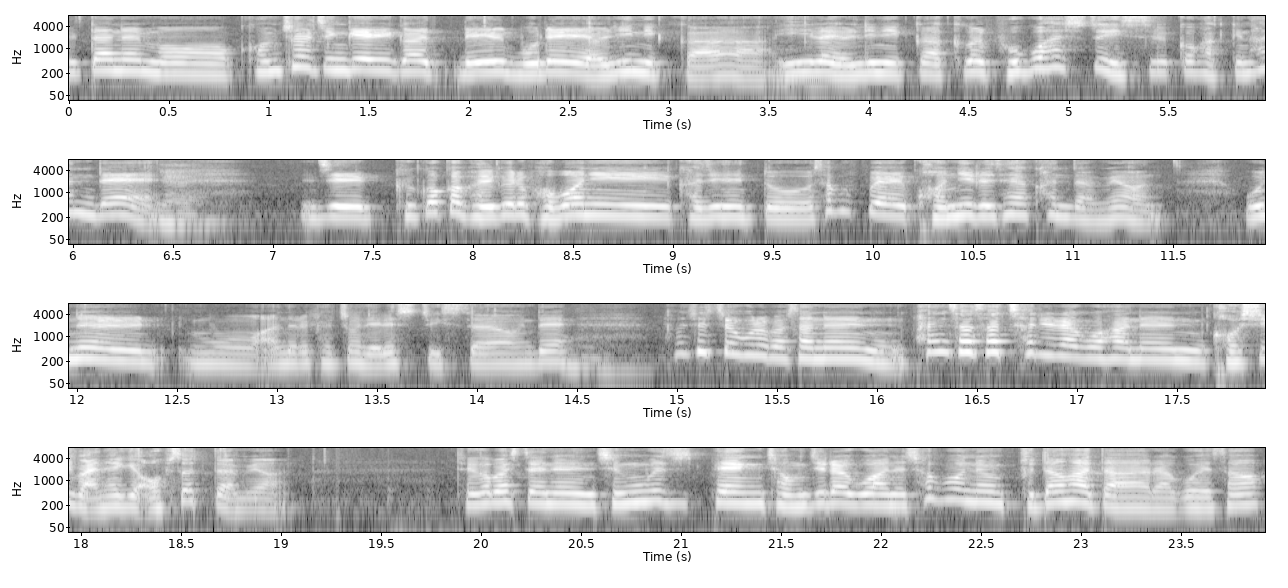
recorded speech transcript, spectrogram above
일단은 뭐 검찰 징계위가 내일 모레 열리니까 이일에 열리니까 그걸 보고 할 수도 있을 것 같긴 한데 예. 이제 그것과 별개로 법원이 가지는 또 사법부의 권위를 생각한다면 오늘 뭐 안으로 결정 내릴 수도 있어요. 근데 음. 현실적으로 봐서는 판사 사찰이라고 하는 것이 만약에 없었다면 제가 봤을 때는 직무집행 정지라고 하는 처분은 부당하다라고 해서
